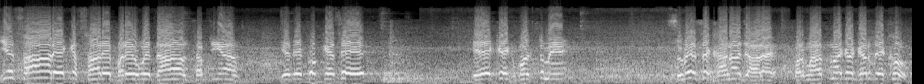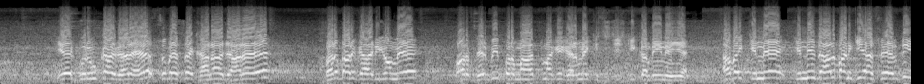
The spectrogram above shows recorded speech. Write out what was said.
ये सारे के सारे भरे हुए दाल सब्जियां ये देखो कैसे एक एक वक्त में सुबह से खाना जा रहा है। परमात्मा का घर देखो। ये गुरु का घर है, सुबह से खाना जा रहा है। भर भर गाड़ियों में, और फिर भी परमात्मा के घर में किसी चीज़ की कमी नहीं है। अब भाई किन्ने, किन्नी दाल बन गई सवेर दी?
